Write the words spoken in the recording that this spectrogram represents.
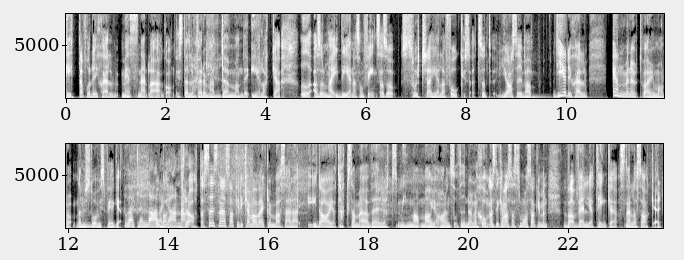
titta på dig själv med snälla ögon istället för de här dömande, elaka, uh, alltså de här idéerna som finns. Alltså switcha hela fokuset. Så jag säger bara, ge dig själv en minut varje morgon när du Mm. står vid spegeln Och verkligen lära och bara hjärnan. prata. Säg snälla saker. Det kan vara verkligen bara så här, idag är jag tacksam över att min mamma och jag har en så fin relation. Alltså det kan vara så små saker men bara välja att tänka snälla saker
